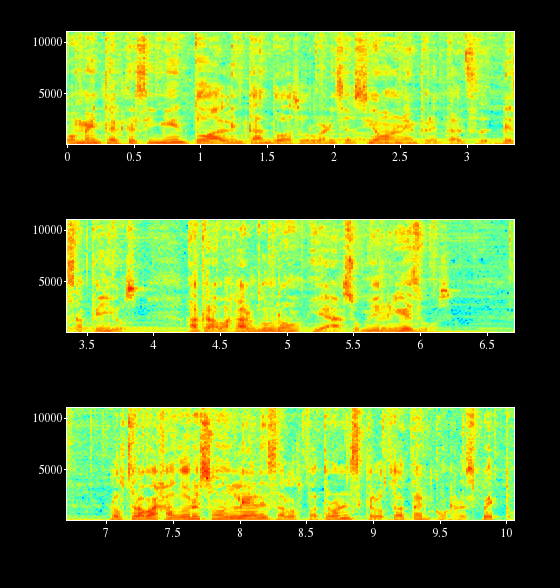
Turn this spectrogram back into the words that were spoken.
fomenta el crecimiento alentando a su organización a enfrentar desafíos, a trabajar duro y a asumir riesgos. Los trabajadores son leales a los patrones que los tratan con respeto.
